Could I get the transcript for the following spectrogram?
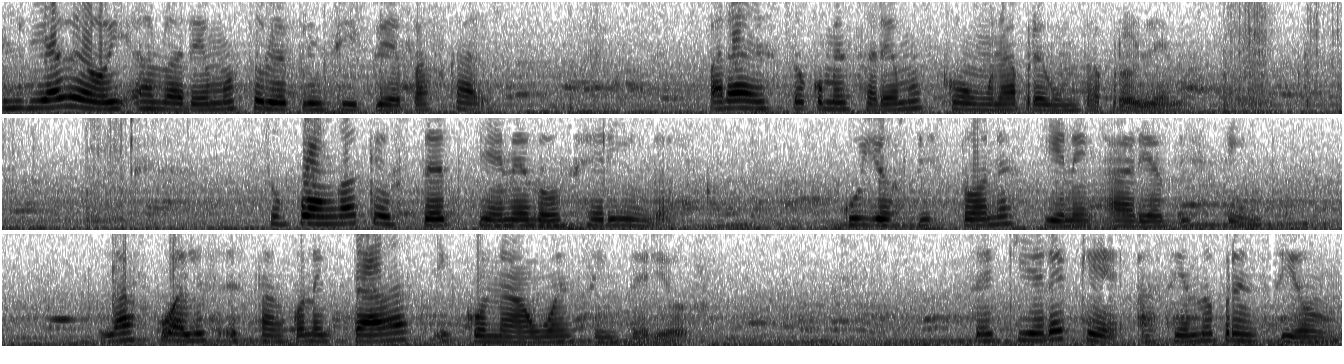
El día de hoy hablaremos sobre el principio de Pascal. Para esto comenzaremos con una pregunta problema. Suponga que usted tiene dos jeringas, cuyos pistones tienen áreas distintas, las cuales están conectadas y con agua en su interior. Se quiere que, haciendo presión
